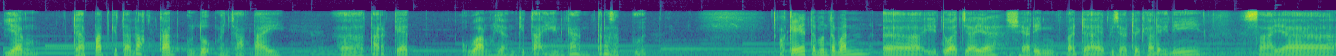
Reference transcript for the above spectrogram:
yang dapat kita lakukan untuk mencapai uh, target uang yang kita inginkan tersebut. Oke teman-teman uh, itu aja ya sharing pada episode kali ini. Saya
